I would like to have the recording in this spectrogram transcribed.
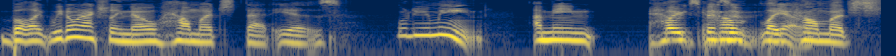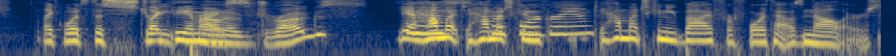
but like we don't actually know how much that is. What do you mean? I mean, how like expensive? How, like yeah, how much? Like what's the street? Like the amount price? of drugs? Yeah, how much? How much four can grand? How much can you buy for four thousand dollars?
